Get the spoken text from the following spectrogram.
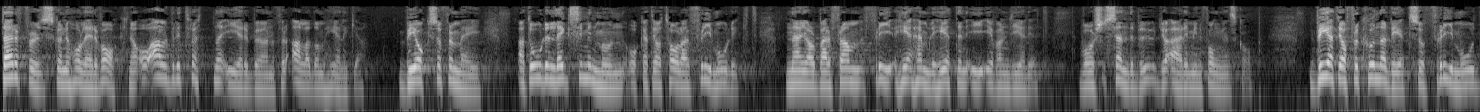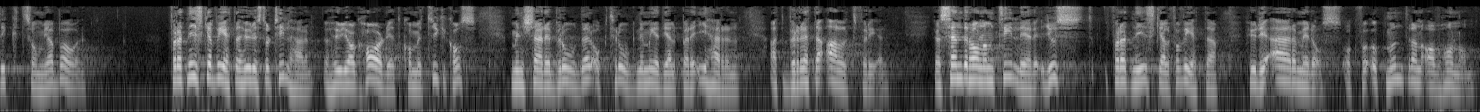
Därför ska ni hålla er vakna och aldrig tröttna i er bön för alla de heliga. Be också för mig att orden läggs i min mun och att jag talar frimodigt när jag bär fram fri, hemligheten i evangeliet vars sändebud jag är i min fångenskap. Be att jag förkunnar det så frimodigt som jag bör. För att ni ska veta hur det står till här och hur jag har det kommer Tykikos, min käre broder och trogne medhjälpare i Herren, att berätta allt för er. Jag sänder honom till er just för att ni skall få veta hur det är med oss och få uppmuntran av honom.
